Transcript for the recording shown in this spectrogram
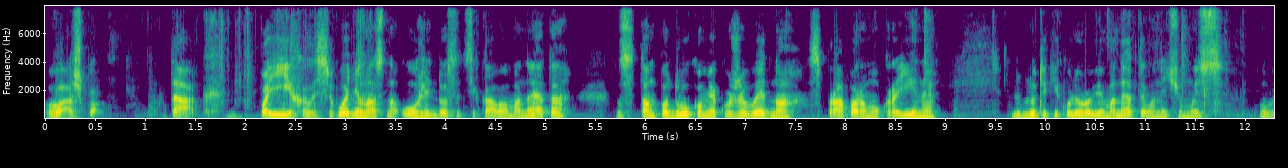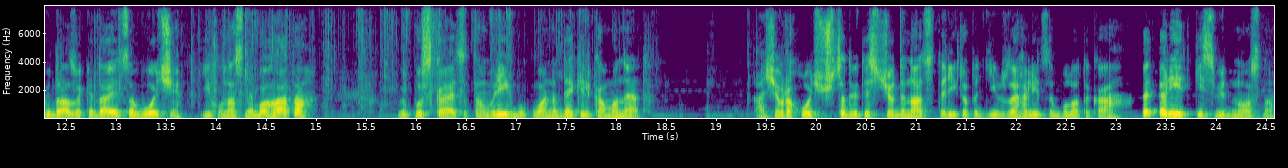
важко. Так, поїхали. Сьогодні у нас на огляд досить цікава монета. З там подруком, як уже видно, з прапором України. Люблю такі кольорові монети, вони чомусь відразу кидаються в очі. Їх у нас небагато. Випускається там в рік буквально декілька монет. А ще враховуючи, що це 2011 рік, то тоді взагалі це була така е, рідкість відносна.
